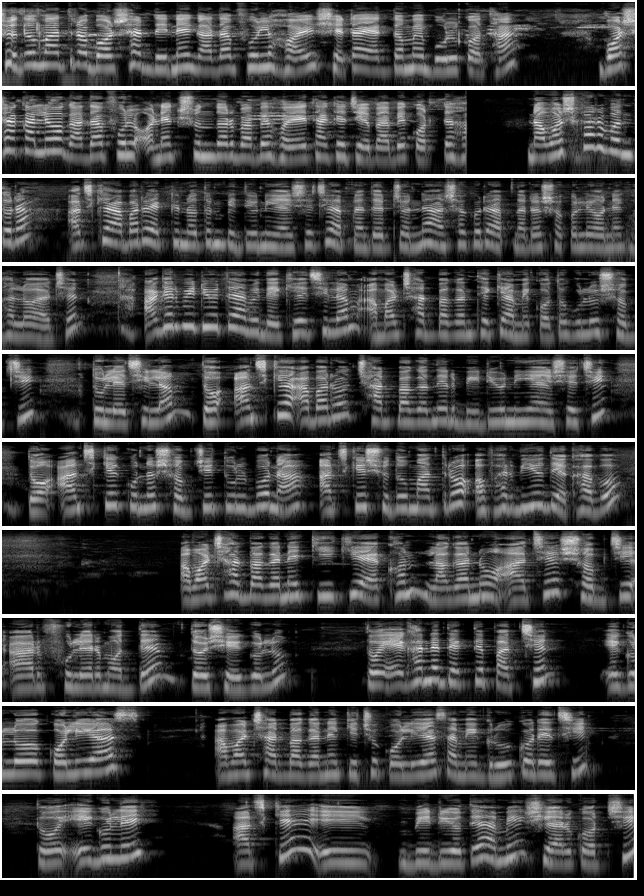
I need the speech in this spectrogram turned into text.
শুধুমাত্র বর্ষার দিনে গাঁদা ফুল হয়, সেটা একদমই ভুল কথা। বর্ষাকালেও গাঁদা ফুল অনেক সুন্দরভাবে হয়ে থাকে, যেভাবে করতে হয়। নমস্কার বন্ধুরা, আজকে আবারও একটি নতুন ভিডিও নিয়ে এসেছি আপনাদের জন্য। আশা করি আপনারা সকলে অনেক ভালো আছেন। আগের ভিডিওতে আমি দেখিয়েছিলাম, আমার ছাদ বাগান থেকে আমি কতগুলো সবজি তুলেছিলাম। তো আজকে আবারও ছাদ বাগানের ভিডিও নিয়ে এসেছি। তো আজকে কোনো সবজি তুলবো না, আজকে শুধুমাত্র ওভারভিউ দেখাবো। আমার ছাদ বাগানে কি কি এখন লাগানো আছে সবজি আর ফুলের মধ্যে? তো সেগুলো। তো এখানে দেখতে পাচ্ছেন, এগুলো কলিয়াস। আমার ছাদ বাগানে কিছু কলিয়াস আমি গ্রো করেছি। তো এগুলোই আজকে এই ভিডিওতে আমি শেয়ার করছি।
